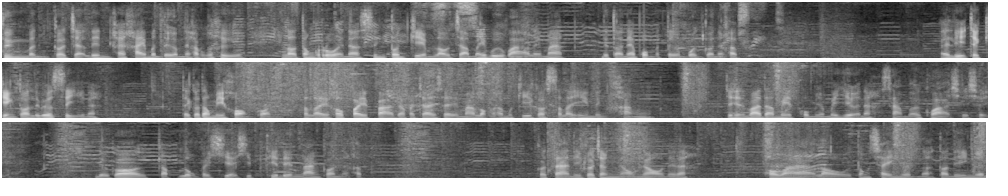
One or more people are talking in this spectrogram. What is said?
ซึ่งมันก็จะเล่นคล้ายๆเหมือนเดิมนะครับ ก็คือเราต้องรวยนะ ซึ่งต้นเกมเราจะไม่หวือวาอะไรมาก เดี๋ยวตอนนี้ผมมาเติมบนก่อนนะครับไอริจะเก่งตอนเลเวล4นะแต่ก็ต้องมีของก่อน สไลด์เข้าไปปาดาวกระจายใส่มาหลอกนะครับเมื่อกี้ก็สไลด์เองหนึ่งครั้ง จะเห็นว่าดาเมจผมยังไม่เยอะนะ300กว่าเฉยๆเดี๋ยวก็กลับลงไปเคลียร์คลิปที่เลนล่างก่อนนะครับ ก็แต่อันนี้ก็จะเงาเงาเลยนะ เพราะว่าเราต้องใช้เงินนะตอนนี้เงิน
